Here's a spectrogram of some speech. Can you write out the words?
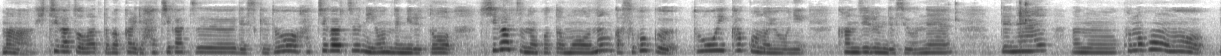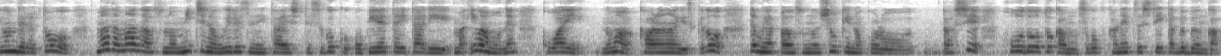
まあ7月終わったばっかりで8月ですけど、8月に読んでみると、4月のこともなんかすごく遠い過去のように感じるんですよね。でね、あの、この本を読んでると、まだまだその未知のウイルスに対してすごく怯えていたり、まあ今もね、怖いのは変わらないですけど、でもやっぱその初期の頃だし、報道とかもすごく過熱していた部分が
